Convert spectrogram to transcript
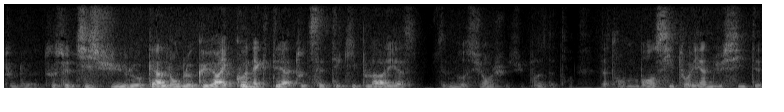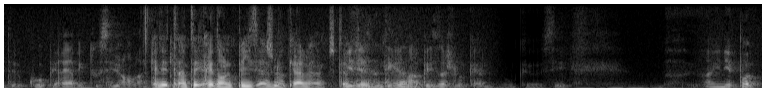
tout, ce tissu local. Donc le cueilleur est connecté à toute cette équipe-là et a cette notion, je suppose, d'être un bon citoyen du site et de coopérer avec tous ces gens-là. Et d'être intégré dans le paysage local, hein, tout à et fait. Et d'être intégré dans le paysage local. Donc euh, c'est à une époque,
